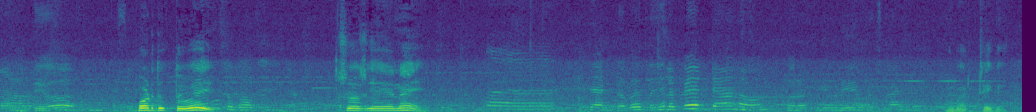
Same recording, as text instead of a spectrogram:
सांगते हो. पोट दुखतोय वय तो श्वास घ्याय नाही पॅन्ट बदल ह्याला पॅन्ट आणावं परत एवढे बरं ठीक आहे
